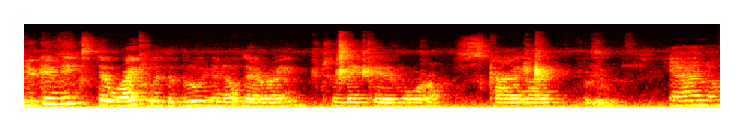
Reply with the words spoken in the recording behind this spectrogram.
You can mix the white with the blue, you know that, right? To make it more skylight blue. Yeah, I know.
